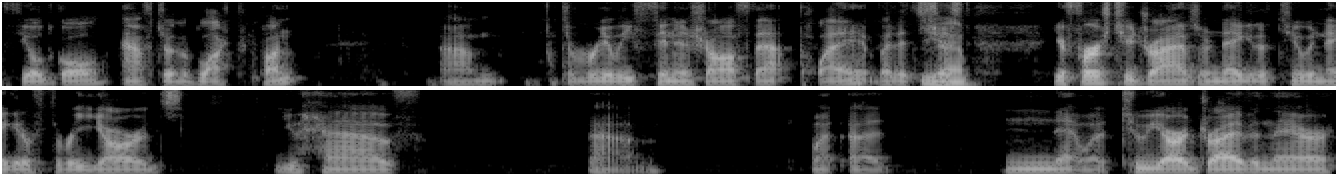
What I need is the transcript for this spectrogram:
field goal after the blocked punt um, to really finish off that play. But it's Yeah. just your first two drives are negative two and negative three yards. You have um, what uh, net what a two yard drive in there.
